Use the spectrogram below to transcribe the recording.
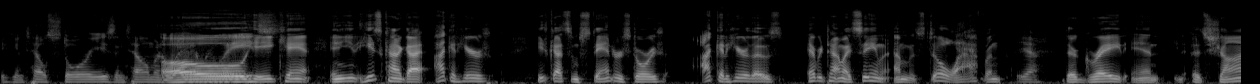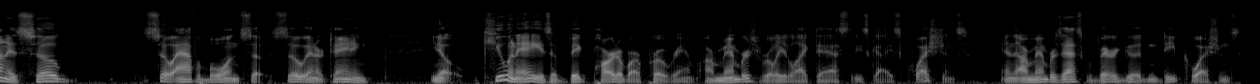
who can tell stories and tell them in a Oh, way that he can't. And he's the kind of guy I could hear. He's got some standard stories. I could hear those every time I see him. I'm still laughing. Yeah. They're great, and Sean is so so affable and so so entertaining. You know, Q and A is a big part of our program. Our members really like to ask these guys questions, and our members ask very good and deep questions.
